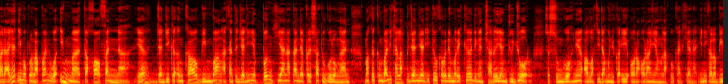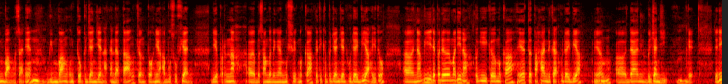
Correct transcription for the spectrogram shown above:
Pada ayat 58 wa imma takhafanna ya janjika engkau bimbang akan terjadinya pengkhianatan daripada satu golongan maka kembalikanlah perjanjian itu kepada mereka dengan cara yang jujur. Sesungguhnya Allah tidak menyukai orang-orang yang melakukan khianat. Ini kalau bimbang ustaz ya. Mm-hmm. bimbang untuk perjanjian akan datang. Contohnya Abu Sufyan. Dia pernah uh, bersama dengan musyrik Mekah ketika perjanjian Hudaibiyah itu uh, Nabi daripada Madinah pergi ke Mekah ya tertahan dekat Hudaibiyah ya mm-hmm. uh, dan berjanji. Mm-hmm. okey. Jadi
